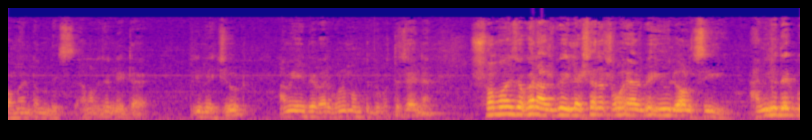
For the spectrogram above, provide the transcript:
comment on this আমার জন্য এটা প্রিমেচিউর আমি এই ব্যাপারে কোনো মন্তব্য করতে চাই না। সময় যখন আসবে ইলেকশনের সময় আসবে ইউ ইউল অল সি আমিও দেখব,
